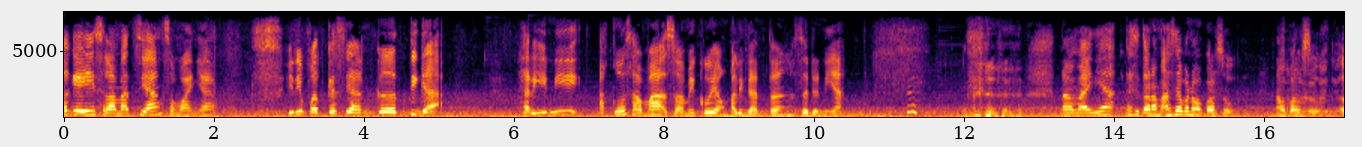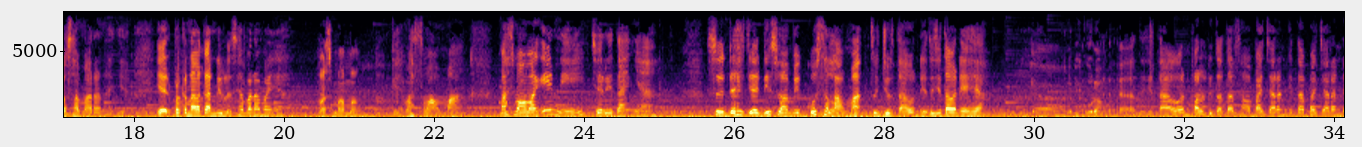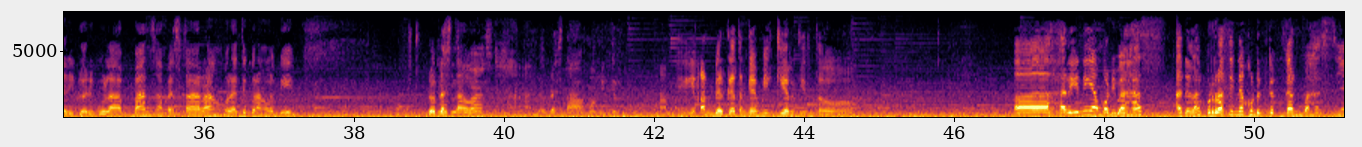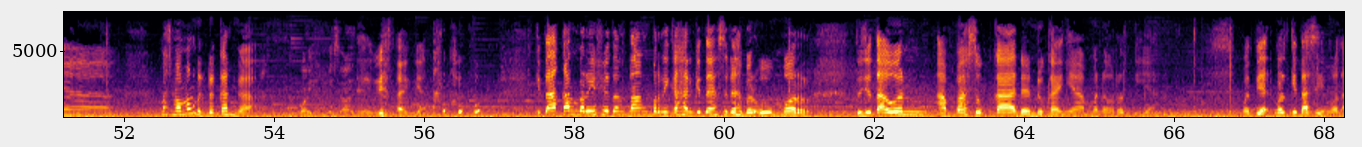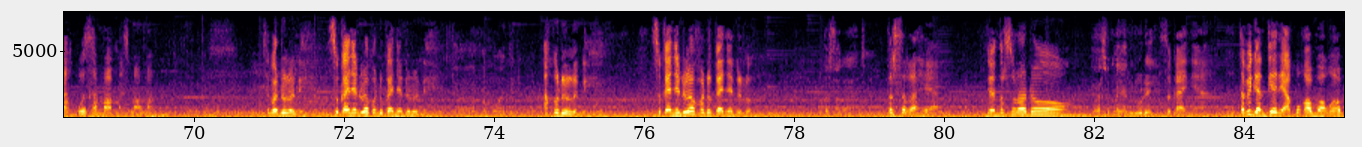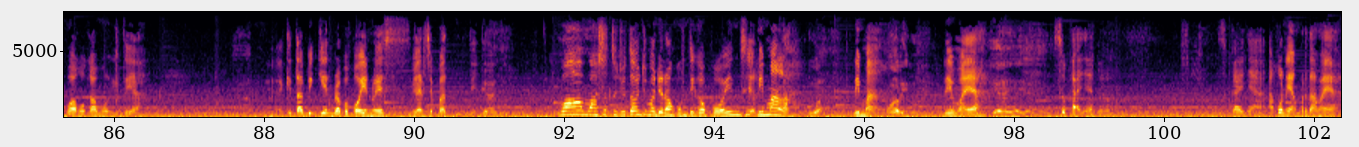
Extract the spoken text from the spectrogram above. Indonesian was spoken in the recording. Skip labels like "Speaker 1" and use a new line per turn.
Oke, selamat siang semuanya. Ini podcast yang ketiga. Hari ini aku sama suamiku yang paling ganteng sedunia. Namanya kasih tau nama asli apa nama palsu? Nama
Samaran
palsu.
aja.
Oh, samaran aja. Ya, perkenalkan dulu. Siapa namanya?
Mas Mamang
Oke, Mas Mamang. Mas Mamang ini ceritanya sudah jadi suamiku selama tujuh tahun. Ya tujuh tahun ya ya.
ya lebih kurang
Eh, tujuh tahun. Kalau di total sama pacaran kita pacaran dari 2008 sampai sekarang berarti kurang lebih 12, tahun. 12 tahun.
lama mikir
Iya kan biar kelihatan kayak mikir gitu. Eh, hari ini yang mau dibahas adalah berat ini aku deg-degan bahasnya. Mas Mamang deg-degan nggak?
Biasa aja
Biasa aja. kita akan mereview tentang pernikahan kita yang sudah berumur 7 tahun apa suka dan dukanya menurut dia. Menurut, dia, menurut kita sih, menurut aku sama Mas Mamang. Siapa dulu nih? Sukanya dulu apa dukanya dulu nih?
ya kamu aja
Aku dulu nih. Sukanya dulu apa dukanya dulu?
terserah aja
Terserah ya. Jangan terserah dong.
ya sukanya dulu deh
Sukanya. Tapi gantian ya, aku kamu, aku kamu, aku kamu gitu ya.
ya,
Kita bikin berapa poin wes biar cepat.
tiga aja
Wah, masa 7 tahun cuma dirangkum 3 poin sih? 5 lah.
dua
5.
oh lima
5 ya.
ya ya ya, ya.
Sukanya dulu. Sukanya. Aku nih yang pertama ya.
